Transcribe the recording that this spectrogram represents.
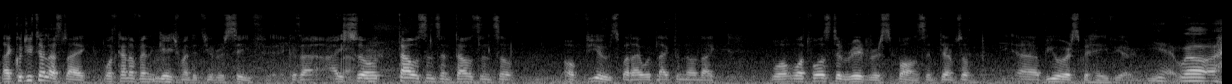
like, could you tell us like what kind of engagement did you receive? Because I, I saw thousands and thousands of of views, but I would like to know like what what was the real response in terms of uh, viewers' behavior? Yeah, well,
